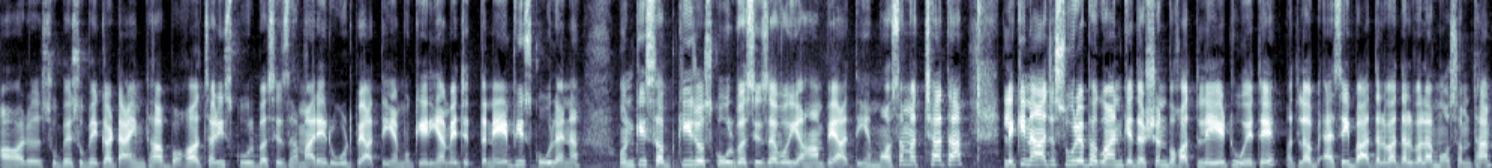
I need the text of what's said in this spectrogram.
और सुबह सुबह का टाइम था, बहुत सारी स्कूल बसेस हमारे रोड पे आती हैं। मुकेरिया में जितने भी स्कूल हैं ना, उनकी सबकी जो स्कूल बसेस है, वो यहाँ पे आती हैं। मौसम अच्छा था, लेकिन आज सूर्य भगवान के दर्शन बहुत लेट हुए थे। मतलब ऐसे ही बादल बादल वाला मौसम था।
